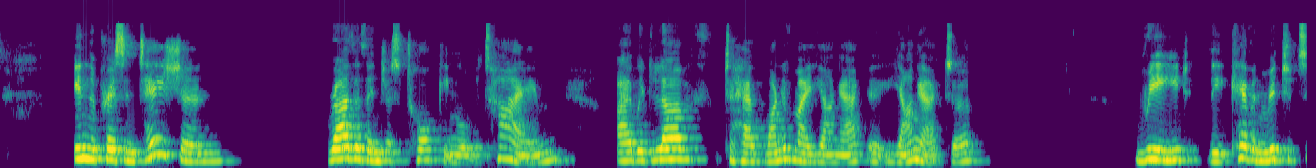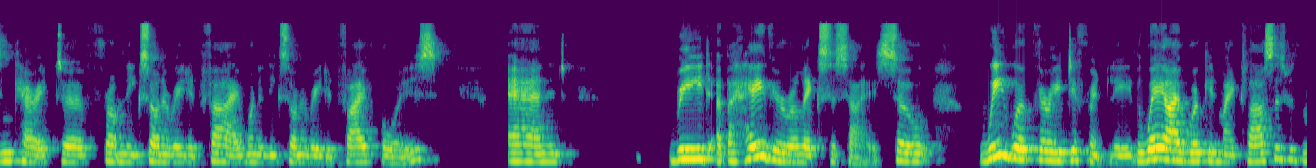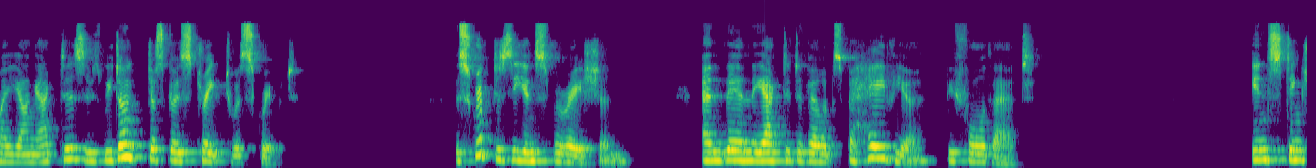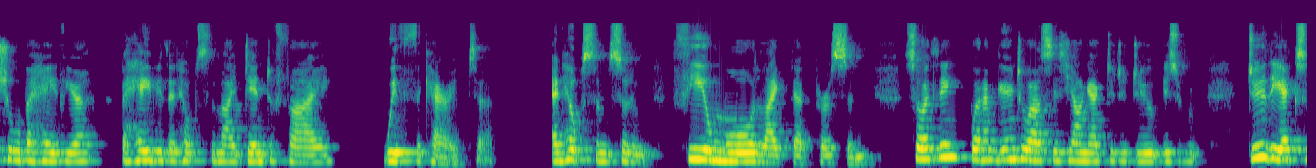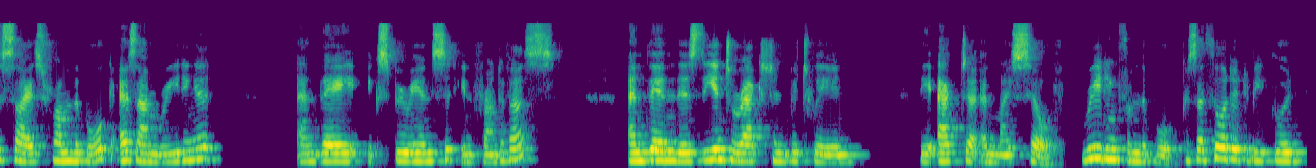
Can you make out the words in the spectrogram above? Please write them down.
in the presentation, rather than just talking all the time, I would love to have one of my young act, uh, young actor read the Kevin Richardson character from the Exonerated Five, one of the Exonerated Five boys, and read a behavioral exercise. So we work very differently. The way I work in my classes with my young actors is we don't just go straight to a script. The script is the inspiration, and then the actor develops behavior before that. Instinctual behavior, behavior that helps them identify with the character and helps them sort of feel more like that person. So I think what I'm going to ask this young actor to do is do the exercise from the book as I'm reading it, and they experience it in front of us. And then there's the interaction between the actor and myself, reading from the book, because I thought it'd be good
